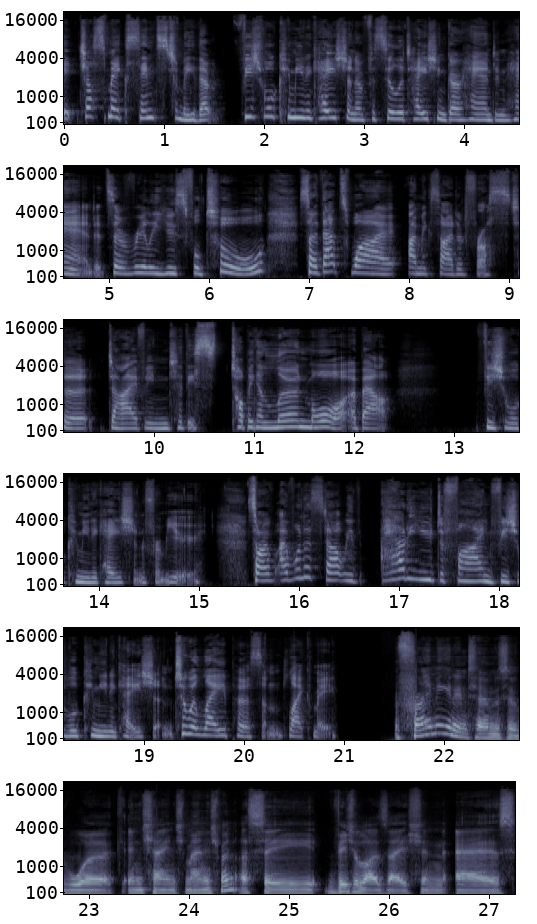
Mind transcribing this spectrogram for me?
it just makes sense to me that visual communication and facilitation go hand in hand. It's a really useful tool. So that's why I'm excited for us to dive into this topic and learn more about visual communication from you. So I, I want to start with how do you define visual communication to a layperson like me? Framing it in terms of work and change management, I see visualization as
